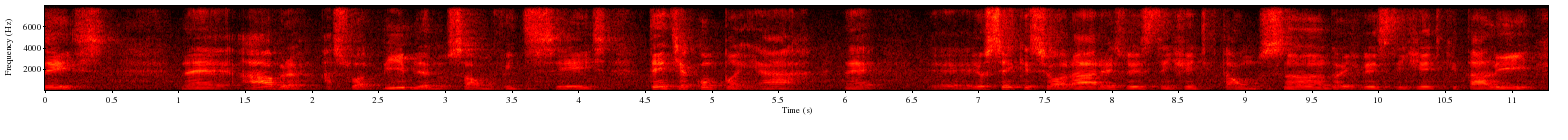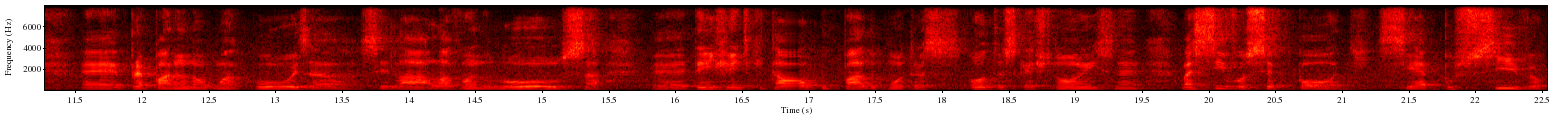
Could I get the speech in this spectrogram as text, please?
26, né? abra a sua Bíblia no Salmo 26, tente acompanhar, né? É, eu sei que esse horário, às vezes tem gente que está almoçando, às vezes tem gente que está ali é, preparando alguma coisa, sei lá, lavando louça, é, tem gente que está ocupado com outras, outras questões, né? Mas se você pode, se é possível,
